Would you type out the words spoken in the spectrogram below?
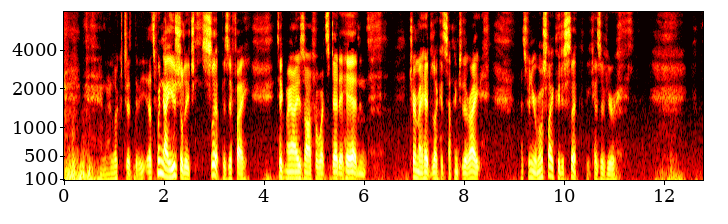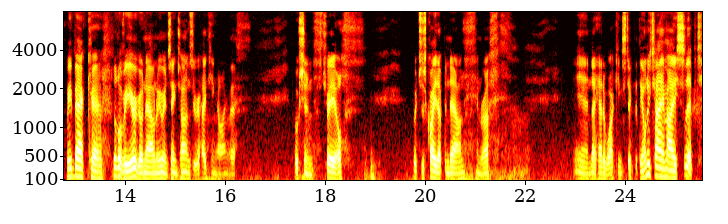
And I looked at the, that's when I usually slip, is if I take my eyes off of what's dead ahead and turn my head to look at something to the right. That's when you're most likely to slip because of your. Way back uh, a little over a year ago now, when we were in St. John's, we were hiking along the Ocean Trail, which was quite up and down and rough and I had a walking stick. But the only time I slipped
